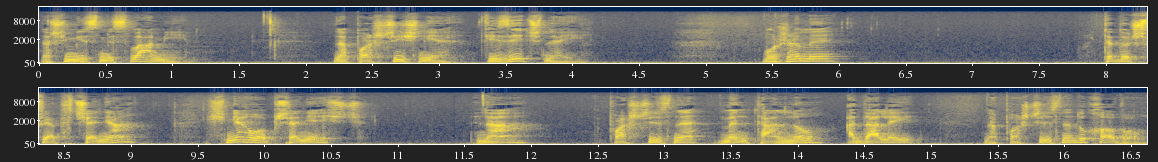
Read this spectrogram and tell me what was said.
naszymi zmysłami na płaszczyźnie fizycznej, możemy te doświadczenia śmiało przenieść na płaszczyznę mentalną, a dalej na płaszczyznę duchową.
